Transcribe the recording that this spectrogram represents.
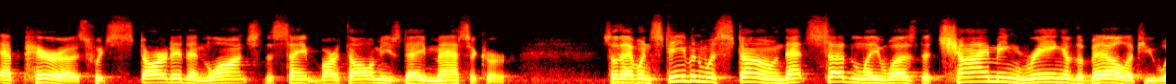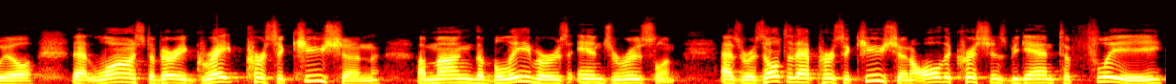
at Paris, which started and launched the St. Bartholomew's Day massacre. So that when Stephen was stoned, that suddenly was the chiming ring of the bell, if you will, that launched a very great persecution among the believers in Jerusalem as a result of that persecution, all the Christians began to flee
